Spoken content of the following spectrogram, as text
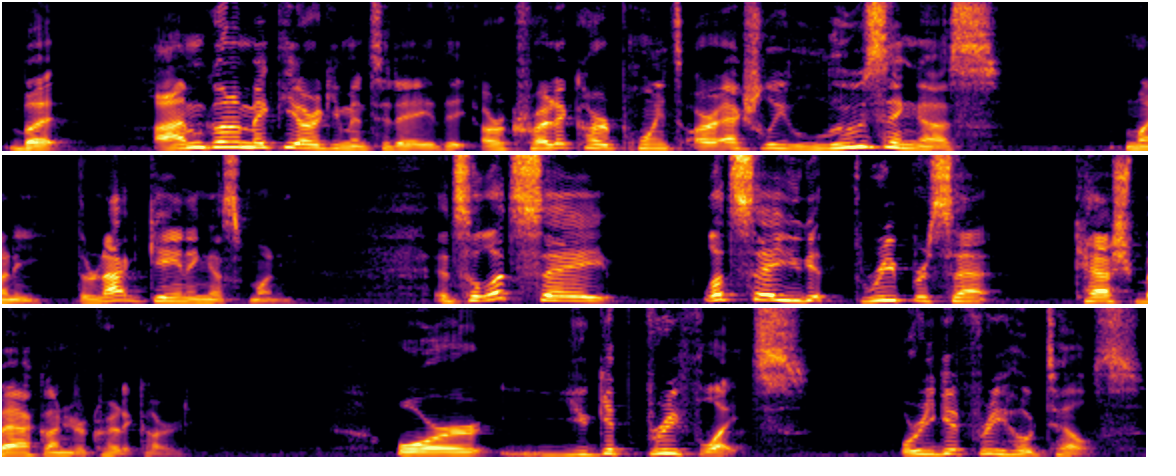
but I'm going to make the argument today that our credit card points are actually losing us money. They're not gaining us money. And so let's say let's say you get 3% cash back on your credit card. Or you get free flights, or you get free hotels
